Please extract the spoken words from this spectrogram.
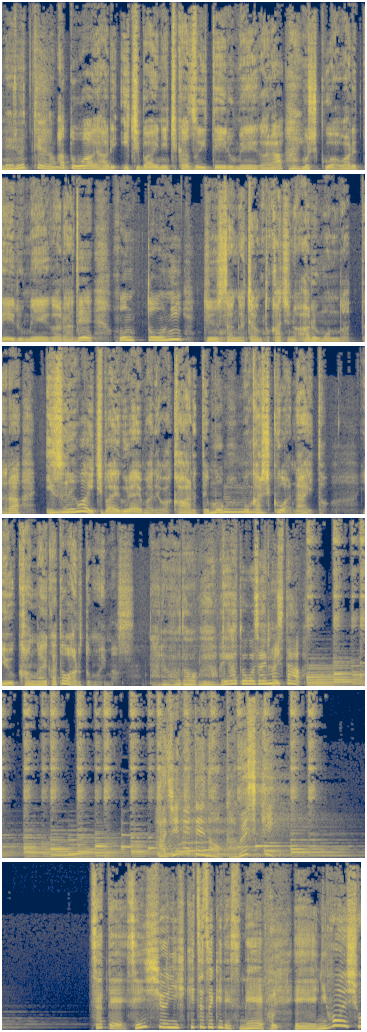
べるっていうのも、うん、あとはやはり1倍に近づいている銘柄、はい、もしくは割れている銘柄で、本当に純資産がちゃんと価値のあるものだったら、いずれは1倍ぐらいまでは買われてもおかしくはないと。いう考え方はあると思います。なるほど、うん、ありがとうございました、はい、初めての株式。さて、先週に引き続きですね、はい、えー、日本証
